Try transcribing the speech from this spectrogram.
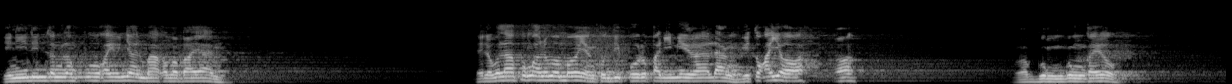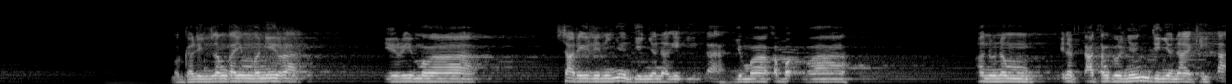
Dininin lang lang po kayo niyan mga kababayan. Dahil wala pong alam ang mga yan, kundi puro paninira lang. Ito kayo, oh. Mga gunggong kayo. Magaling lang kayong manira. Pero yung mga sarili ninyo, hindi nyo nakikita. Yung mga, kaba- mga ano nang pinagtatanggol nyo, hindi nyo nakikita.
